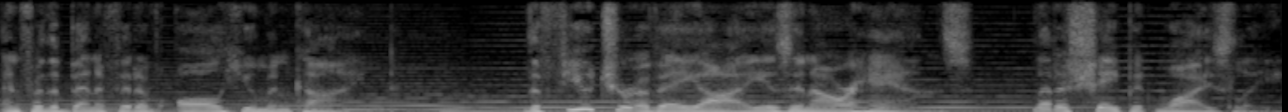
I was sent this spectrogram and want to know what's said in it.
and for the benefit of all humankind. The future of AI is in our hands. Let us shape it wisely.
